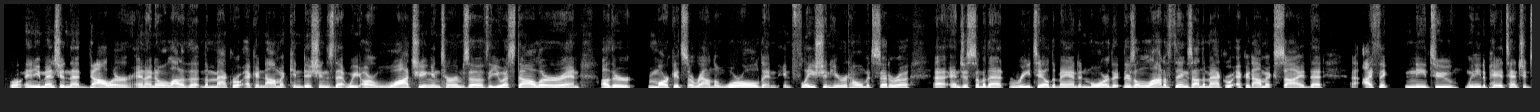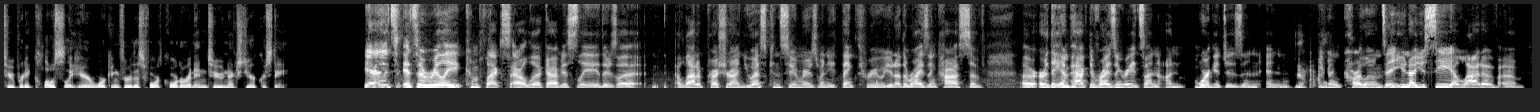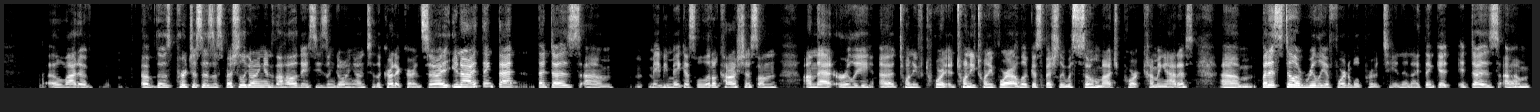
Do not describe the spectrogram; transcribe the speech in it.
Well, and you mentioned that dollar, and I know a lot of the the macroeconomic conditions that we are watching in terms of the U.S. dollar and other markets around the world and inflation here at home, et cetera, uh, and just some of that retail demand and more. There's a lot of things on the macroeconomic side that uh, I think need to we need to pay attention to pretty closely here working through this fourth quarter and into next year christine yeah it's it's a really complex outlook obviously there's a a lot of pressure on us consumers when you think through you know the rising costs of uh, or the impact of rising rates on on mortgages and and yeah. even car loans and, you know you see a lot of um a lot of of those purchases, especially going into the holiday season, going onto the credit card. So I, you know, I think that that does um, maybe make us a little cautious on on that early uh, 20, 2024 outlook, especially with so much pork coming at us. Um, but it's still a really affordable protein, and I think it it does. Um,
